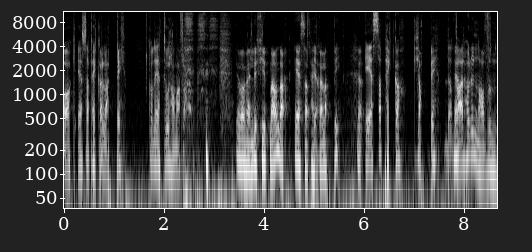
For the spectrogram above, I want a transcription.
bak Esa-Pekka Lappi. Kan du gjette hvor han er fra? det var veldig fint navn, da. Esa-Pekka. Lappi. Ja. Esa-Pekka Lappi. Der, ja. der, har du navn.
